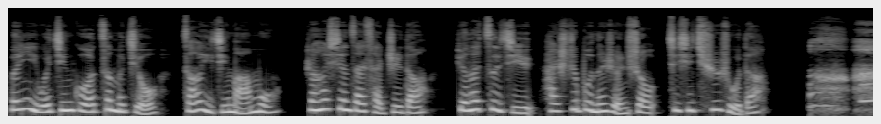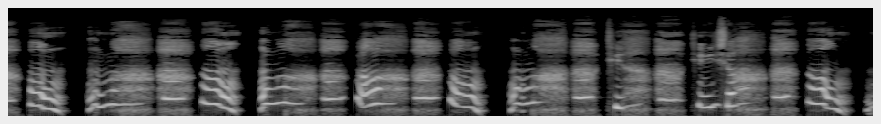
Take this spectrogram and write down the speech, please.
本以为经过这么久，早已经麻木，然而现在才知道。原来自己还是不能忍受这些屈辱的。嗯嗯嗯嗯嗯啊嗯嗯，停停一下，嗯嗯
